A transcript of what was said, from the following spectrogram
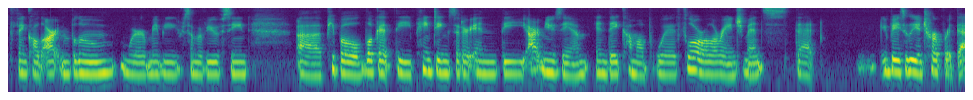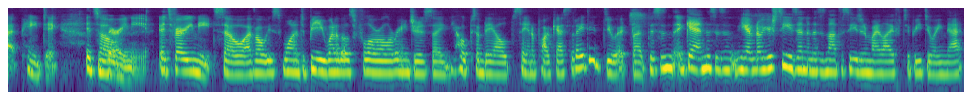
thing called Art in Bloom, where maybe some of you have seen. Uh, people look at the paintings that are in the art museum and they come up with floral arrangements that you basically interpret that painting. it's So- very neat It's very neat. So I've always wanted to be one of those floral arrangers. I hope someday I'll say in a podcast that I did do it. But this isn't, again, this isn't, you gotta know your season, and this is not the season in my life to be doing that.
